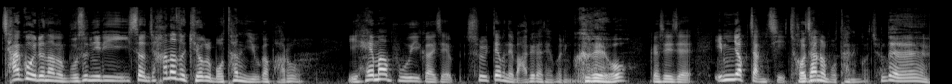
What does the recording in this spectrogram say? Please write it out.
자고 일어나면 무슨 일이 있었는지 하나도 기억을 못 하는 이유가 바로 이 해마 부위가 이제 술 때문에 마비가 돼버린 거예요. 그래요? 그래서 이제 입력 장치 저장을 못 하는 거죠. 네.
